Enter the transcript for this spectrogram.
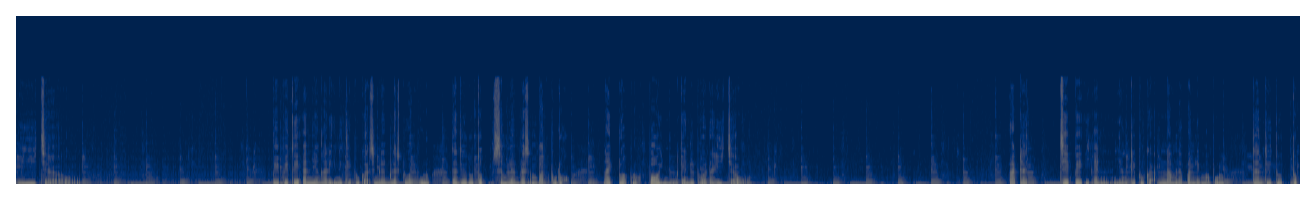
hijau BBTN yang hari ini dibuka 19.20 dan ditutup 19.40 naik 20 poin candle berwarna hijau. Ada CPIN yang dibuka 6850 dan ditutup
